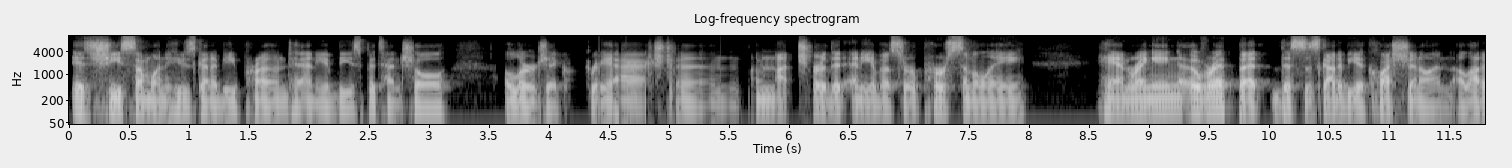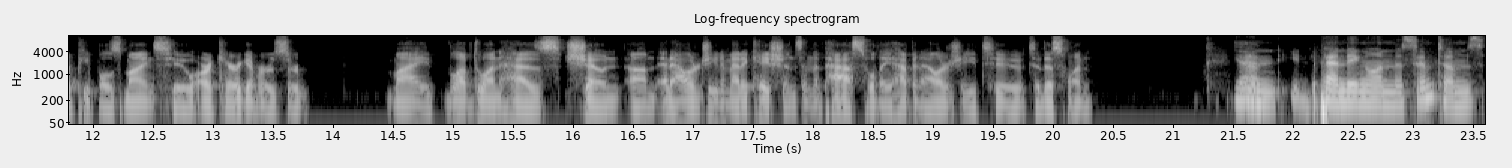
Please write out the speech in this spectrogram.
is she someone who's going to be prone to any of these potential allergic reaction. I'm not sure that any of us are personally hand wringing over it, but this has got to be a question on a lot of people's minds who are caregivers or my loved one has shown um, an allergy to medications in the past. Will they have an allergy to to this one? yeah And depending on the symptoms,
